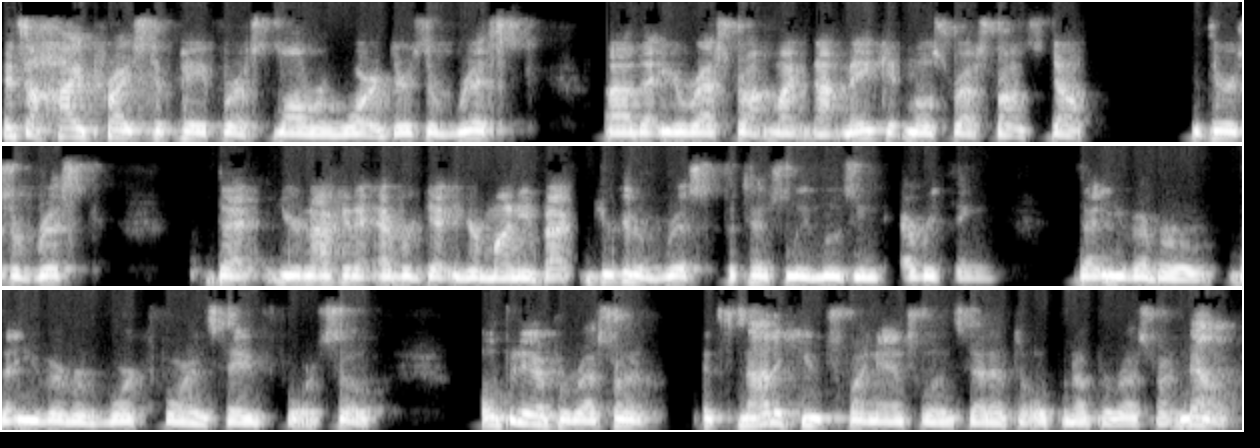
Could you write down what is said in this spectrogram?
it's a high price to pay for a small reward. There's a risk uh, that your restaurant might not make it. Most restaurants don't. There's a risk that you're not going to ever get your money back. You're going to risk potentially losing everything that you've ever that you've ever worked for and saved for. So opening up a restaurant, it's not a huge financial incentive to open up a restaurant. Now,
